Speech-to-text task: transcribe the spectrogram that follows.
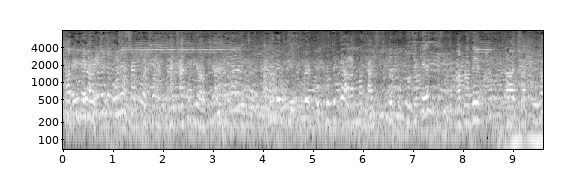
ছাত্র দেওয়া হচ্ছে হ্যাঁ ছাত্র দেওয়া হচ্ছে। আপনাদের স্কুলের পক্ষ থেকে, আরামবাগ গার্লস স্কুলের পক্ষ থেকে আপনাদের ছাত্ররা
